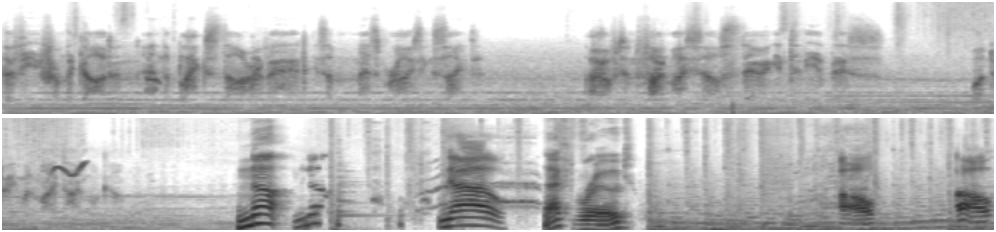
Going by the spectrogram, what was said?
The view from the garden and the black star overhead is a mesmerizing sight. I often find myself staring into the abyss, wondering when my time will come. No. No. No. That's rude. Uh oh. Uh oh.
